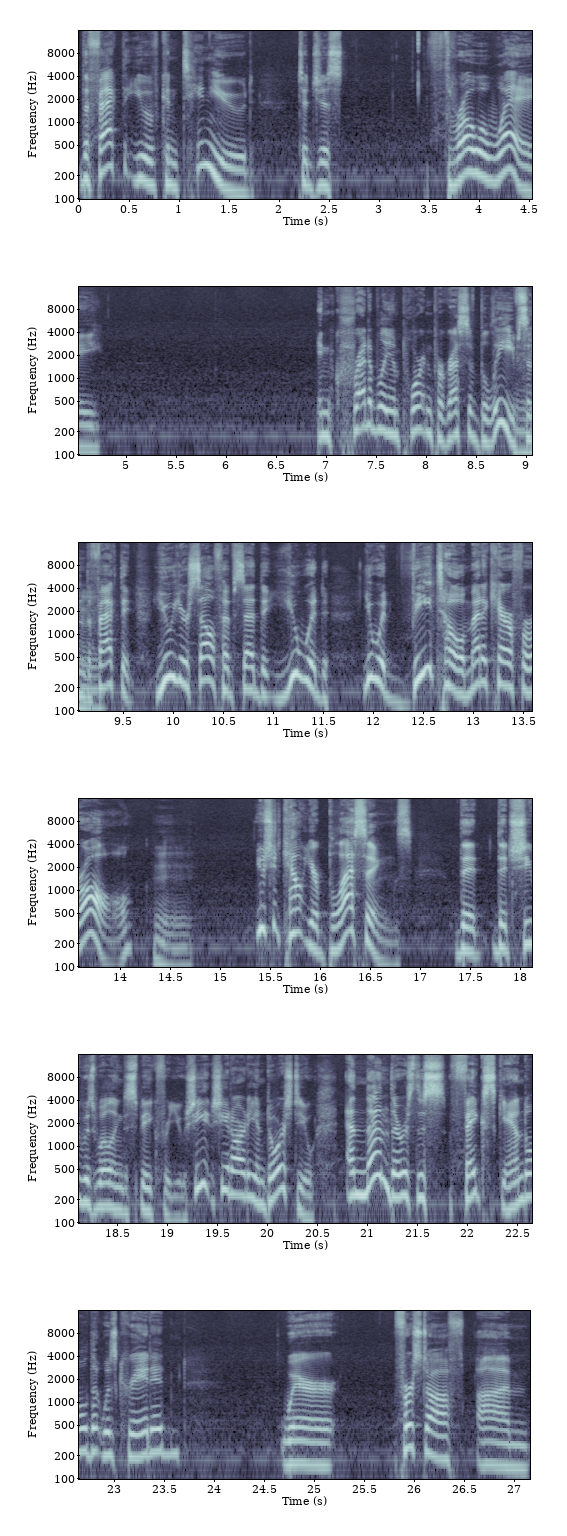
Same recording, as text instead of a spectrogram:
the fact that you have continued to just throw away incredibly important progressive beliefs and the fact that you yourself have said that you would you would veto Medicare for all you should count your blessings that that she was willing to speak for you. She she had already endorsed you. And then there was this fake scandal that was created where first off, um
